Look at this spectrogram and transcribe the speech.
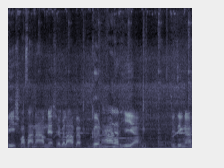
บีชมาสระน้ำเนี่ยใช้เวลาแบบเกิน 5 นาทีอะจริงๆนะ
